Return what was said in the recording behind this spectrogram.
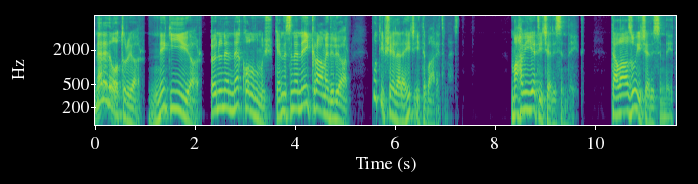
Nerede oturuyor? Ne giyiyor? Önüne ne konulmuş? Kendisine ne ikram ediliyor? Bu tip şeylere hiç itibar etmezdi. Mahviyet içerisindeydi. Tevazu içerisindeydi.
